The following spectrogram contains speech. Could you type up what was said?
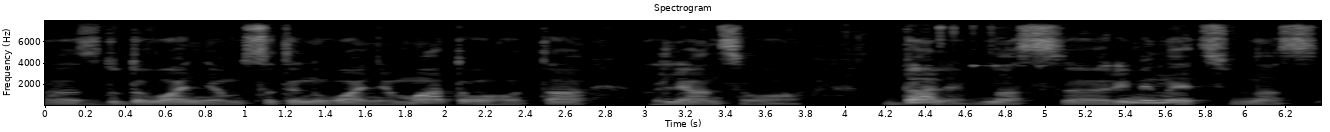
е, з додаванням сатинування матового та глянцевого. Далі в нас е, ремінець у нас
